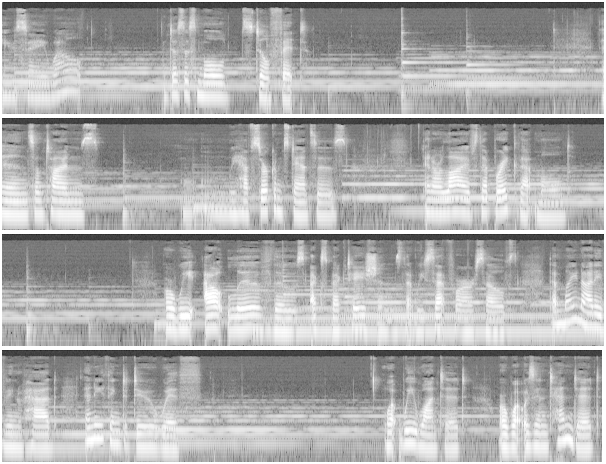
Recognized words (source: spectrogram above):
you say, well, does this mold still fit? And sometimes we have circumstances in our lives that break that mold. Or we outlive those expectations that we set for ourselves that might not even have had anything to do with what we wanted or what was intended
